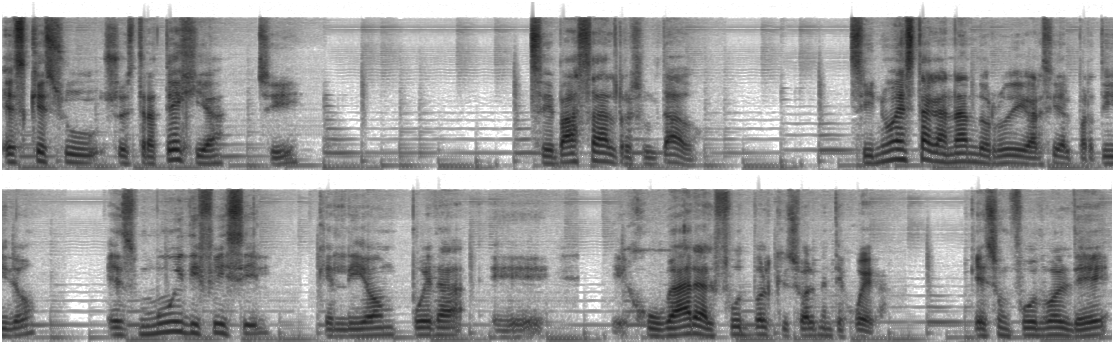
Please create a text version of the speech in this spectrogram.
es que su, estrategia, ¿sí? Se basa al resultado. Si no está ganando Rudy García el partido, es muy difícil que el Lyon pueda eh, eh, jugar al fútbol que usualmente juega, que es un fútbol de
